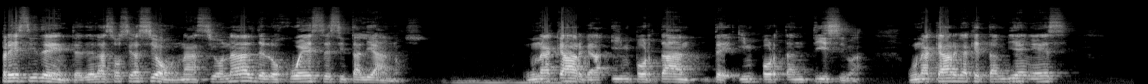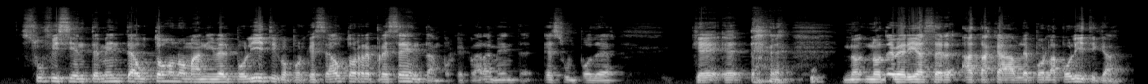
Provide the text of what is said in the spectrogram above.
presidente de la Asociación Nacional de los Jueces Italianos. Una carga importante, importantísima. Una carga que también es suficientemente autónoma a nivel político porque se autorrepresentan, porque claramente es un poder que eh, no, debería ser atacable por la política.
